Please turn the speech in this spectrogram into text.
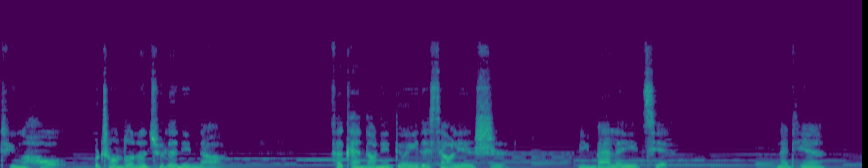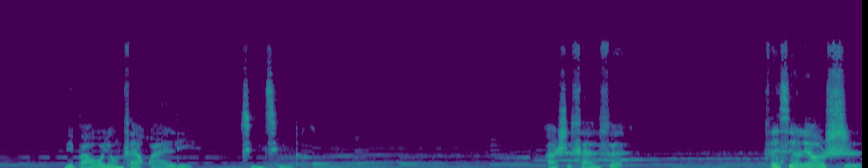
听后，我冲动的去了你那，在看到你得意的笑脸时，明白了一切。那天，你把我拥在怀里，紧紧的。二十三岁，在闲聊时。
